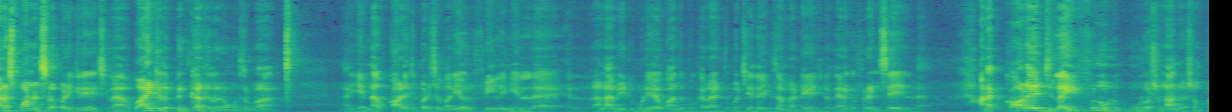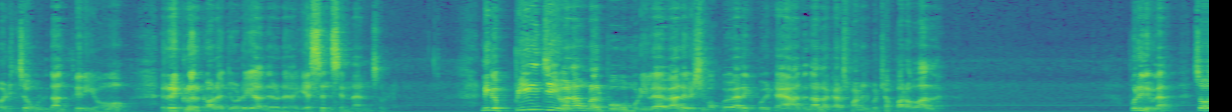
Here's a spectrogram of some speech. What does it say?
கரஸ்பாண்டன்ஸில் படிக்கிறீங்கன்னு வச்சுக்கலாம் வாழ்க்கையில் பின்காலத்தில் ஒன்று சொல்லுவாங்க என்ன காலேஜ் படித்த மாதிரியே ஒரு ஃபீலிங் இல்லை. எல்லாம் நான் வீட்டுக்குள்ளேயே உட்காந்து புக்கெல்லாம் எடுத்து படிச்சு ஏதோ எக்ஸாம் மட்டும் எழுதிட்டு வந்தேன். எனக்கு ஃப்ரெண்ட்ஸே இல்லை. ஆனால் காலேஜ் லைஃப்னு ஒன்று மூணு வருஷம் நாலு வருஷம் படித்தவங்களுக்கு தான் தெரியும். ரெகுலர் காலேஜோடைய அதோட எசன்ஸ் என்னன்னு சொல்லிட்டு நீங்கள் பிஜி வேணால் உங்களால் போக முடியல வேலை விஷயமா போய் வேலைக்கு போயிட்டேன் அதனால கரஸ்பாண்டன்ஸ் படித்தா பரவாயில்ல. புரியுதுங்களா? ஸோ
